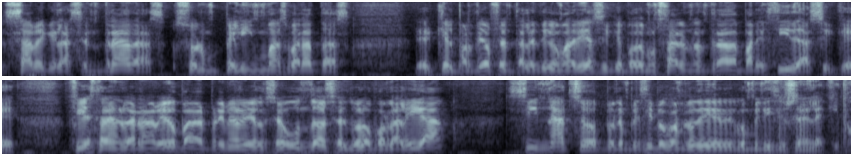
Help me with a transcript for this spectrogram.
sabe que las entradas son un pelín más baratas que el partido frente al Atlético de Madrid, así que podemos estar en una entrada parecida. Así que fiesta en el Bernabéu para el primero y el segundo, es el duelo por la Liga. sin Nacho, pero en principio con Rudy y con Vinicius en el equipo.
